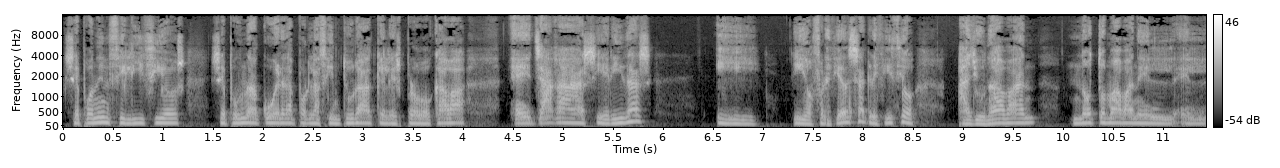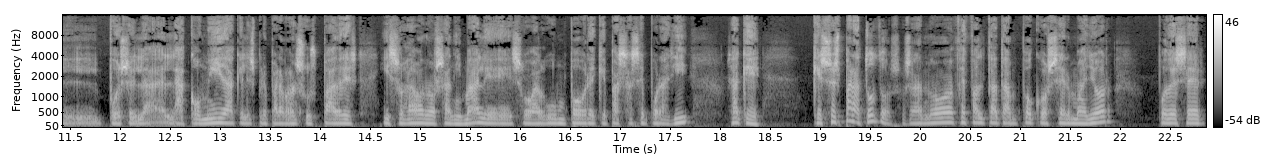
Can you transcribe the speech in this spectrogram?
se ponen cilicios, se pone una cuerda por la cintura que les provocaba eh, llagas y heridas y, y ofrecían sacrificio. Ayunaban, no tomaban el, pues la, comida que les preparaban sus padres y daban los animales o algún pobre que pasase por allí. O sea que, que eso es para todos. O sea, no hace falta tampoco ser mayor, puede ser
